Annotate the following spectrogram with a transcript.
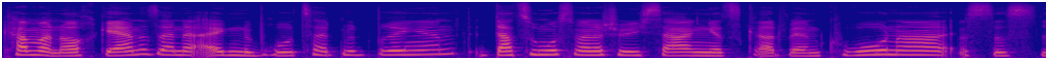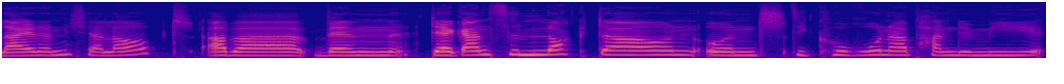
kann man auch gerne seine eigene Brotzeit mitbringen. Dazu muss man natürlich sagen, jetzt gerade während Corona ist das leider nicht erlaubt. Aber wenn der ganze Lockdown und und die Corona-Pandemie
